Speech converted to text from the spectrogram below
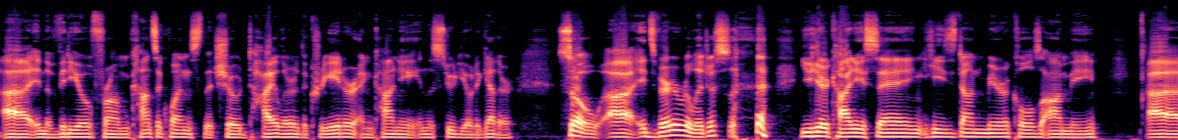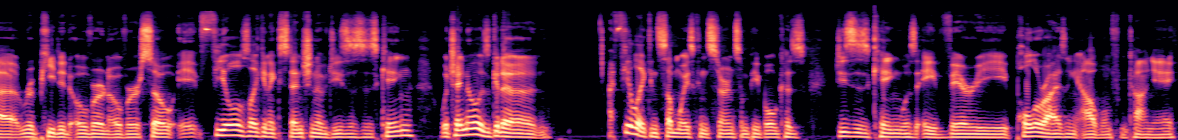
uh, in the video from Consequence that showed Tyler, the creator, and Kanye in the studio together. So uh, it's very religious. you hear Kanye saying, He's done miracles on me uh, repeated over and over. So it feels like an extension of Jesus is King, which I know is gonna. I feel like in some ways concern some people because Jesus is King was a very polarizing album from Kanye.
